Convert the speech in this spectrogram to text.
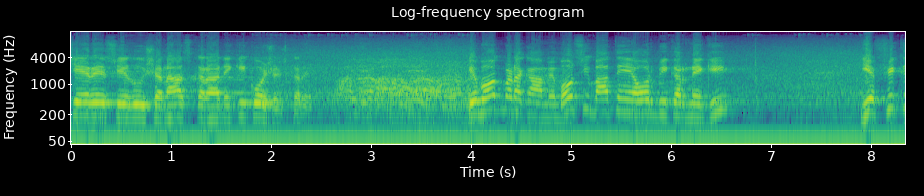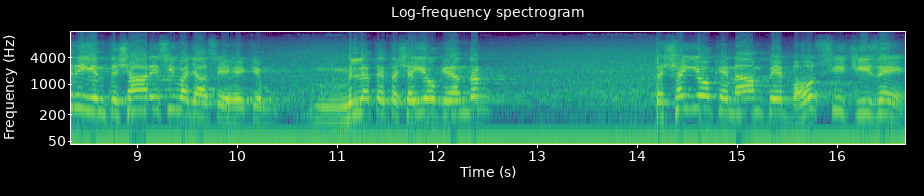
چہرے سے روشناس کرانے کی کوشش کریں۔ یہ بہت بڑا کام ہے، بہت سی باتیں ہیں اور بھی کرنے کی۔ یہ فکری انتشار اسی وجہ سے ہے کہ ملت تشیعوں کے اندر تشیعوں کے نام پہ بہت سی چیزیں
